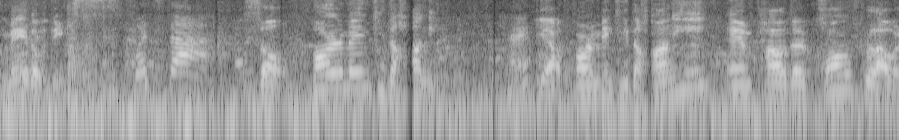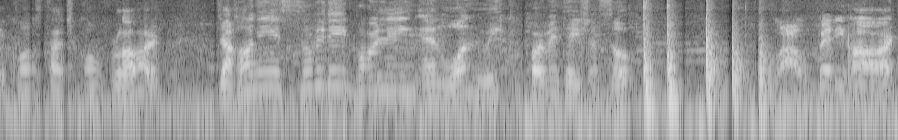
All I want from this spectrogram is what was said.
made of this. What's that? So fermented honey. Okay. Yeah, fermented honey and powdered corn flour, cornstarch corn flour. The honey is three day boiling and one week fermentation. So wow, very hard.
